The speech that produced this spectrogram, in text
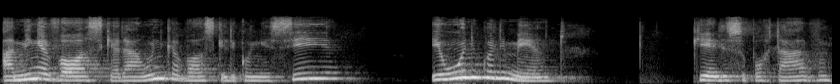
a minha voz, que era a única voz que ele conhecia, e o único alimento que ele suportava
